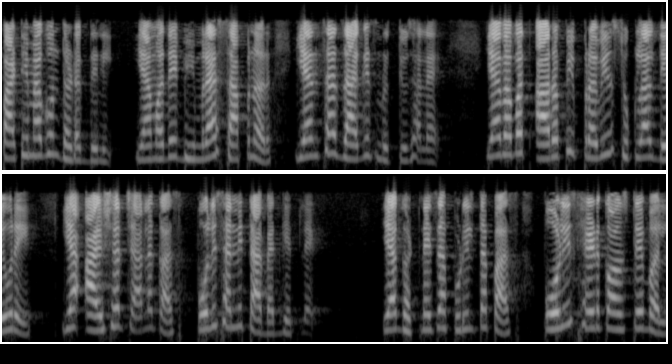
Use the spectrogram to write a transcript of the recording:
पाठीमागून धडक दिली. यामध्ये भीमराज सापनर यांचा जागीच मृत्यू झालाय. याबाबत आरोपी प्रवीण सुकलाल देवरे या आयशर चालकास पोलिसांनी ताब्यात घेतले या घटनेचा पुढील तपास police head constable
